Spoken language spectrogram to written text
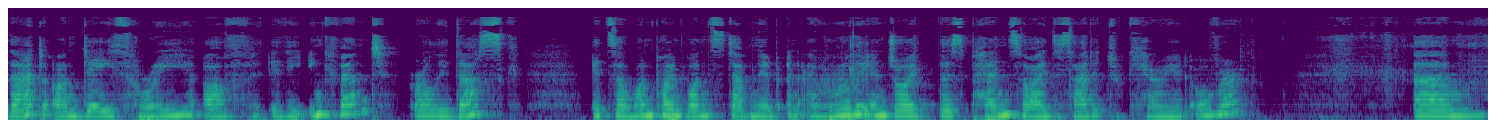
that on day three of the Inkvent, early dusk. It's a 1.1 stub nib and I really enjoyed this pen, so I decided to carry it over. Um,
